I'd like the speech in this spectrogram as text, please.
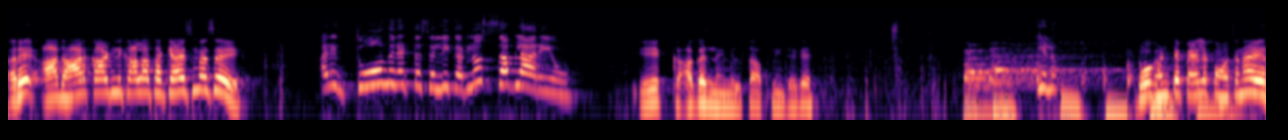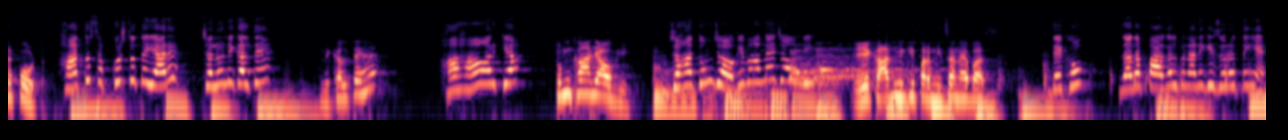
अरे आधार कार्ड निकाला था क्या इसमें से? अरे दो मिनट तसल्ली कर लो सब ला रही हूँ। एक कागज़ नहीं मिलता अपनी जगह। ये लो। दो घंटे पहले पहुँचना है एयरपोर्ट। हाँ तो सब कुछ तो तैयार है। चलो निकलते हैं। निकलते हैं? हाँ हाँ और क्या? तुम कहाँ जाओगी? जहाँ तुम जाओगे वहाँ मैं जाऊँगी। एक आदमी की परमिशन है बस। देखो ज़्यादा पागल बनाने की ज़रूरत नहीं है।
